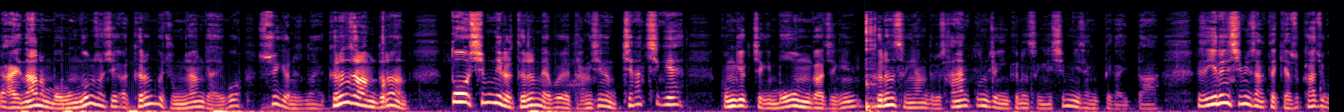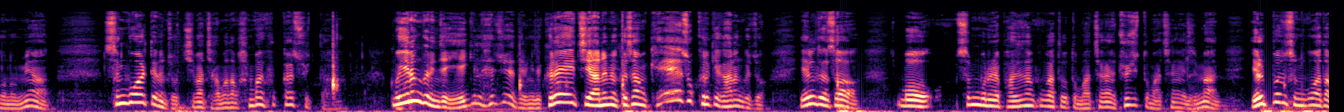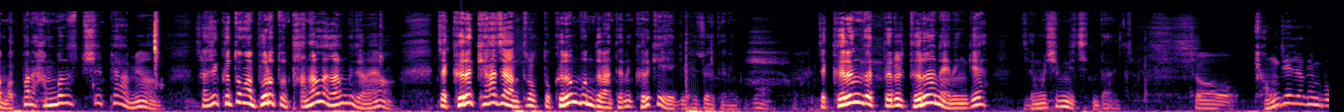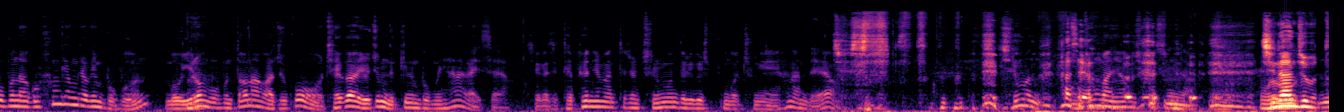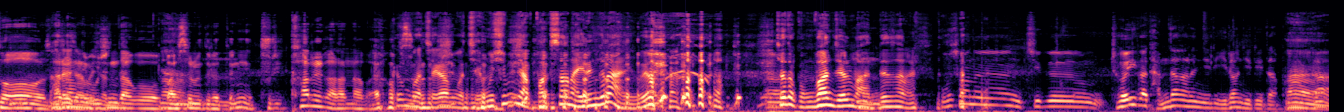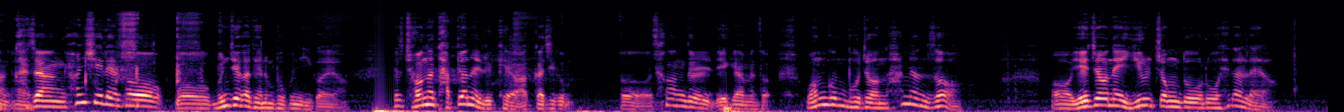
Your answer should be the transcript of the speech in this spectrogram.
아니 나는 뭐 원금 손실 아, 그런 거 중요한 게 아니고 수익이 어느 정도 그런 사람들은 또 심리를 드러내보여 당신은 지나치게 공격적인 모험가적인 그런 성향들이 사냥꾼적인 그런 성향 심리 상태가 있다. 그래서 이런 심리 상태 계속 가지고 놓으면 성공할 때는 좋지만 잘못하면 한 방에 훅 갈 수 있다. 뭐 이런 걸 이제 얘기를 해줘야 되는 거죠. 그러지 않으면 그 사람은 계속 그렇게 가는 거죠. 예를 들어서 뭐 선물이나 파생상품 같은 것도 마찬가지, 주식도 마찬가지지만 열 번 성공하다 막판에 한 번 실패하면 사실 그동안 벌었던 다 날아가는 거잖아요. 이제 그렇게 하지 않도록 또 그런 분들한테는 그렇게 얘기를 해줘야 되는 거고 이제 그런 것들을 드러내는 게 재무 심리 진단이죠. 저 경제적인 부분하고 환경적인 부분 뭐 이런 부분 떠나가지고 제가 요즘 느끼는 부분이 하나가 있어요. 제가 이제 대표님한테 좀 질문 드리고 싶은 것 중에 하나인데요. 질문 하세요. 엄청 많이 하고 싶습니다. 지난주부터 음, 음, 사장님. 오신다고 아. 말씀을 드렸더니 둘이 칼을 갈았나 봐요. 그럼 뭐 제가 뭐 재무심리학 박사나 이런 건 아니고요. 저도 공부한 지 얼마 안 된 사람. 우선은 지금 저희가 담당하는 일이 이런 일이다 보니까 네, 네. 가장 현실에서 뭐 문제가 되는 부분이 이거예요. 그래서 저는 답변을 이렇게 해요. 아까 지금 어, 상황들 얘기하면서 원금 보전하면서 어, 예전에 이율 정도로 해달래요.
